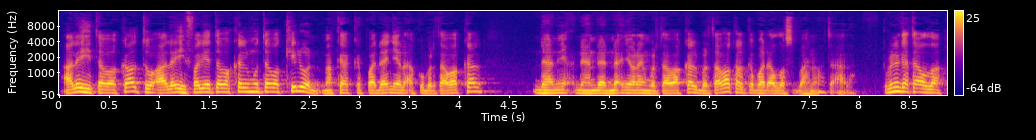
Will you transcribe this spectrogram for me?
Alaihi tawakkaltu alaihi falyatawakkal mutawakkilun. Maka kepadanya lah aku bertawakal dan dan hendaknya orang yang bertawakal bertawakal kepada Allah Subhanahu wa taala. Kemudian kata Allah,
